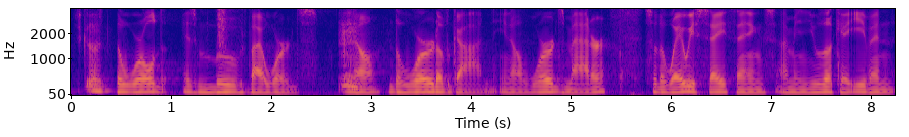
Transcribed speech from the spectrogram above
it's good. The world is moved by words. You know, the word of God, you know, words matter. So the way we say things, I mean, you look at even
